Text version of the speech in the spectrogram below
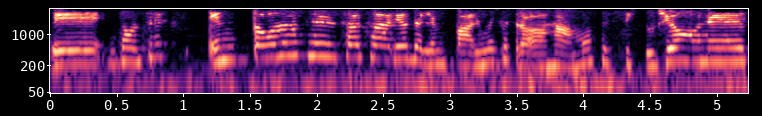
Eh, entonces, en todas esas áreas del empalme que trabajamos, instituciones,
